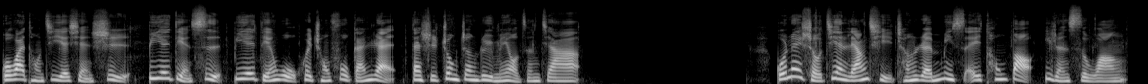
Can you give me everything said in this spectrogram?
国外统计也显示，BA. 点四、BA. 点五会重复感染，但是重症率没有增加。国内首见两起成人 Miss A 通报，一人死亡。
